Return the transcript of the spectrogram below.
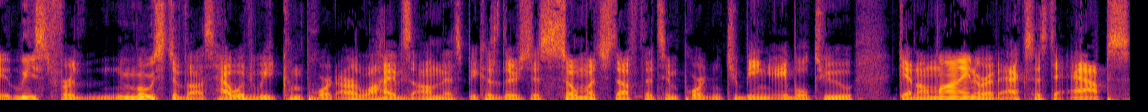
at least for most of us, how would we comport our lives on this? Because there's just so much stuff that's important to being able to get online or have access to apps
